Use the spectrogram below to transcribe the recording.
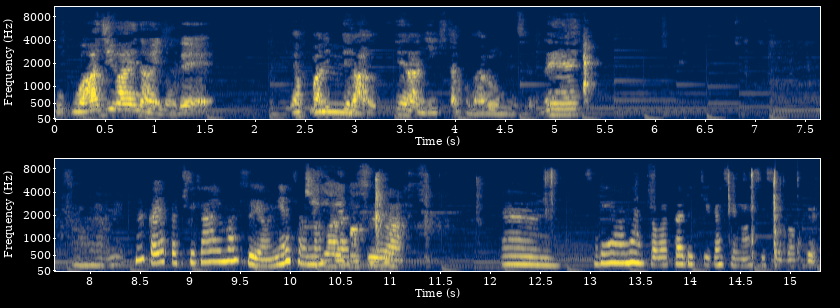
僕は味わえないので、やっぱり寺、寺に行きたくなるんですよね。そうだね。なんかやっぱ違いますよね、その二違いますつは。うん。それはなんかわかる気がします、すごく。うん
